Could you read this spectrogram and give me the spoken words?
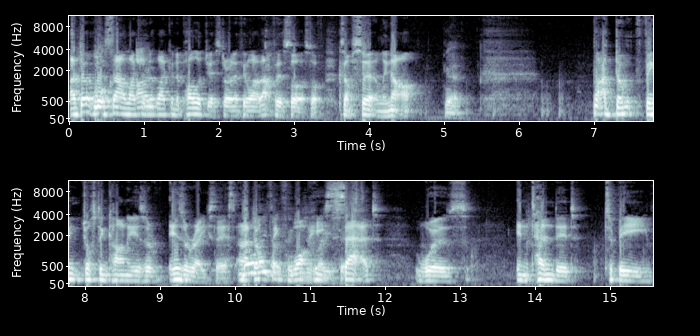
I don't want Look, to sound like I- like an apologist or anything like that for this sort of stuff because I'm certainly not. Yeah. But I don't think Justin Carney is a is a racist, and No, I I don't don't think, think what he racist. said was intended to be,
